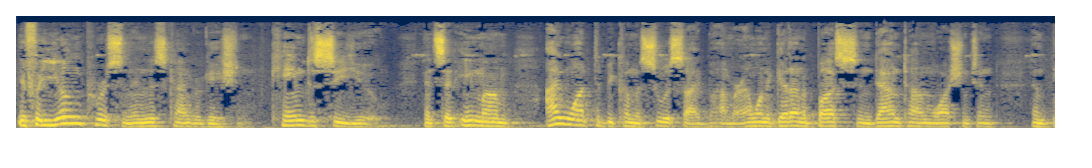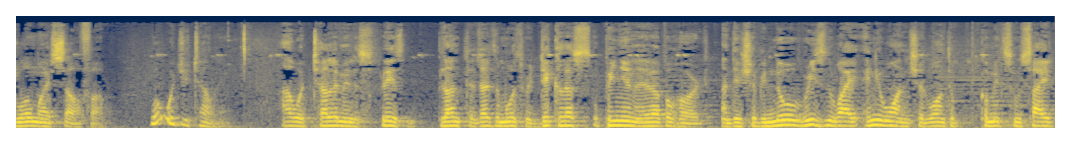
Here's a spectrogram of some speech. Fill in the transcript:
If a young person in this congregation came to see you and said, Imam, I want to become a suicide bomber. I want to get on a bus in downtown Washington and blow myself up. What would you tell him? I would tell him in his place bluntly, that's the most ridiculous opinion I've ever heard. And there should be no reason why anyone should want to commit suicide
